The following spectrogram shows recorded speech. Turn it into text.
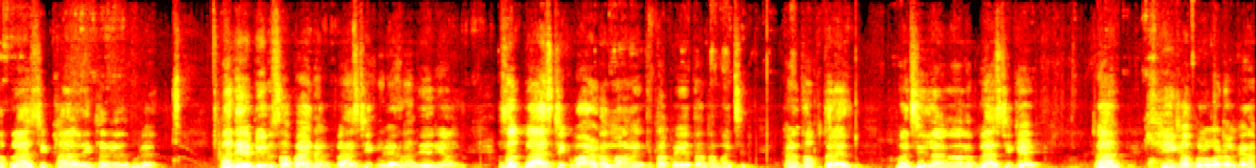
ఆ ప్లాస్టిక్ కాలది కరగదు మురగదు. అదే మీరు సఫాయిన ప్లాస్టిక్ లేదు అదే ఏరియా అసలు ప్లాస్టిక్ వాడడం మనం ఎంత తక్కువ చేస్తే అంత మంచిది. కానీ తప్పుతలేదు. మంచిది ప్లాస్టికే. టీ కప్పులు హోటల్కైనా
